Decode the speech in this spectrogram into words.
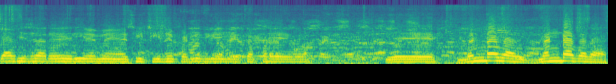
काफ़ी सारे एरिए में ऐसी चीज़ें पड़ी हुई हैं, ये कपड़े और ये लंडा लंडा बाज़ार।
